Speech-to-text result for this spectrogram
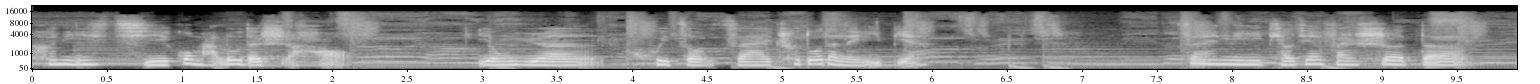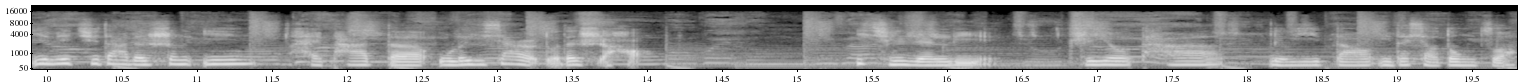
和你一起过马路的时候，永远会走在车多的那一边。在你条件反射的因为巨大的声音害怕的捂了一下耳朵的时候，一群人里只有他留意到你的小动作，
